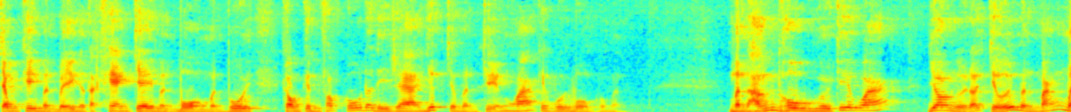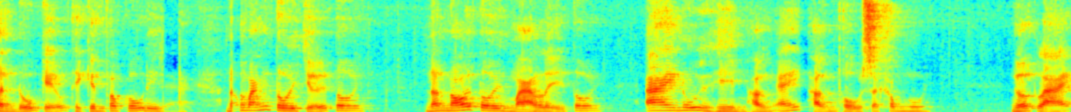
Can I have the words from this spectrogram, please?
trong khi mình bị người ta khen chê, mình buồn, mình vui câu kinh pháp cú đó đi ra giúp cho mình chuyển hóa cái vui buồn của mình. Mình hận thù người kia quá, do người đó chửi mình, mắng mình đủ kiểu, thì kinh pháp cú đi ra. Nó mắng tôi, chửi tôi. Nó nói tôi, mạ lị tôi. Ai nuôi hiềm hận ấy, hận thù sẽ không nguôi. Ngược lại,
